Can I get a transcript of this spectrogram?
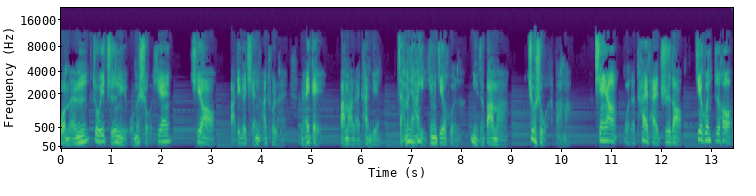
我们作为子女，我们首先需要把这个钱拿出来，来给爸妈来看病。咱们俩已经结婚了，你的爸妈就是我的爸妈。先让我的太太知道，结婚之后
